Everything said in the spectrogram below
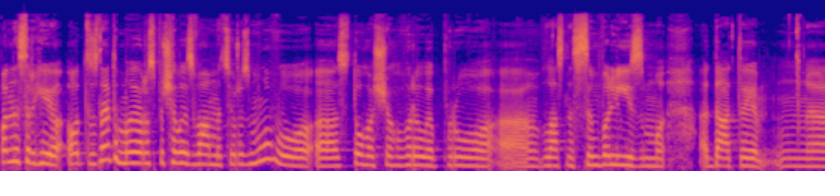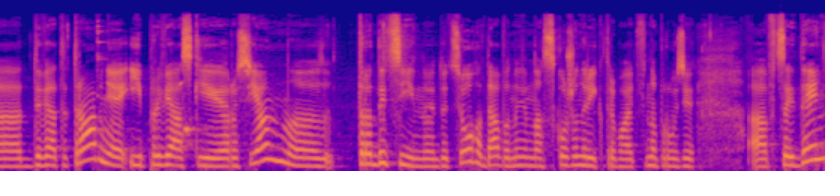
Пане Сергію, от знаєте, ми розпочали з вами цю розмову е, з того, що говорили про е, власне символізм дати е, 9 травня і прив'язки росіян традиційної до цього. Да, вони нас кожен рік тримають в напрузі. В цей день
